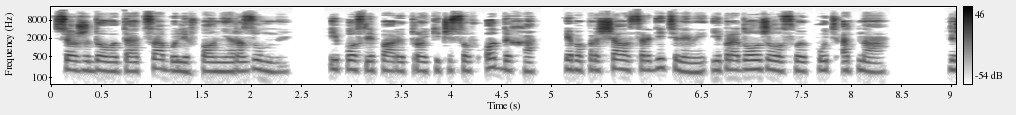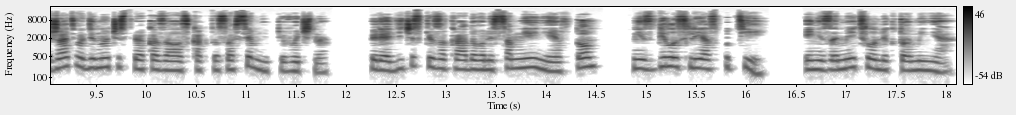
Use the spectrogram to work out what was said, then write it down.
Все же доводы отца были вполне разумны. И после пары-тройки часов отдыха я попрощалась с родителями и продолжила свой путь одна. Бежать в одиночестве оказалось как-то совсем непривычно. Периодически закрадывались сомнения в том, не сбилась ли я с пути и не заметил ли кто меня.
